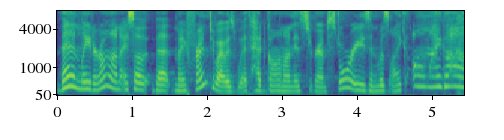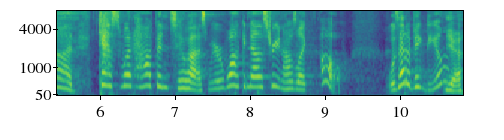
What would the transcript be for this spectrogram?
then later on, I saw that my friend who I was with had gone on Instagram stories and was like, oh my God, guess what happened to us? We were walking down the street and I was like, oh, was that a big deal? Yeah.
